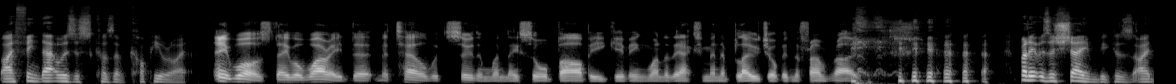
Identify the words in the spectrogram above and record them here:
I think that was just because of copyright. It was. They were worried that Mattel would sue them when they saw Barbie giving one of the action men a blowjob in the front row. but it was a shame because I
